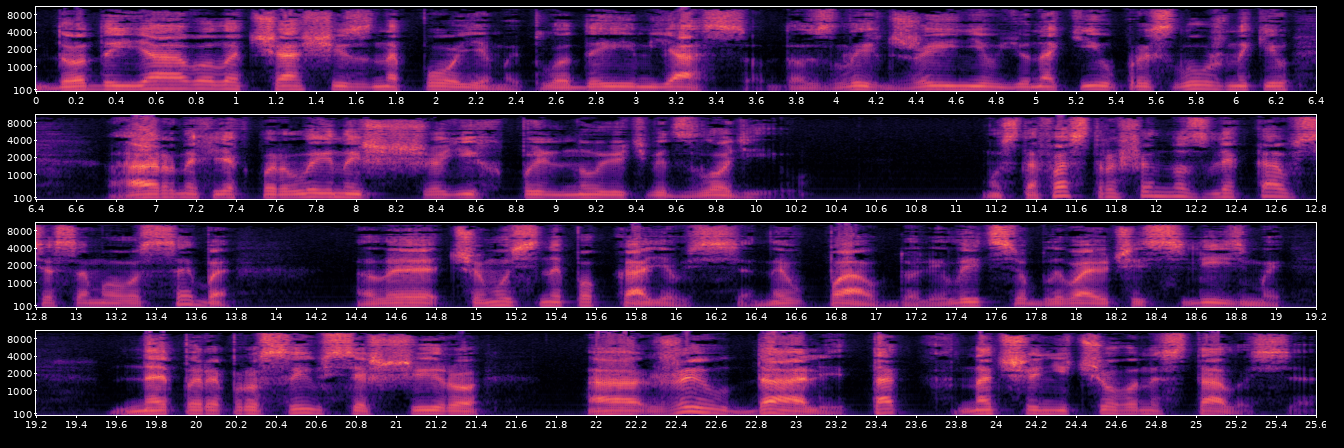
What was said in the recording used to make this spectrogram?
До диявола чаші з напоями, плоди і м'ясо, до злих джинів, юнаків, прислужників, гарних, як перлини, що їх пильнують від злодіїв. Мустафа страшенно злякався самого себе, але чомусь не покаявся, не впав до лілиць, обливаючись слізьми, не перепросився щиро, а жив далі, так, наче нічого не сталося.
